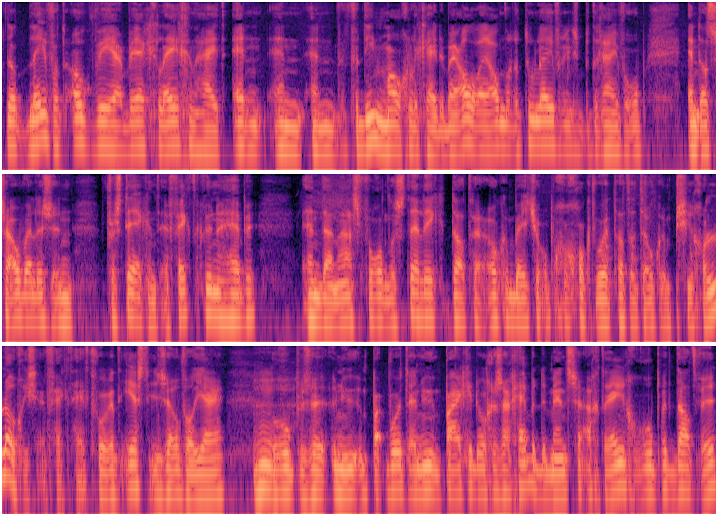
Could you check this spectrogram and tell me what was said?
dat levert ook weer werkgelegenheid en, en, en verdienmogelijkheden... bij allerlei andere toeleveringsbedrijven op. En dat zou wel eens een versterkend effect kunnen hebben. En daarnaast veronderstel ik dat er ook een beetje op gegokt wordt... dat het ook een psychologisch effect heeft. Voor het eerst in zoveel jaar hmm. roepen ze nu een wordt er nu een paar keer door gezaghebbende mensen achtereen geroepen... dat we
